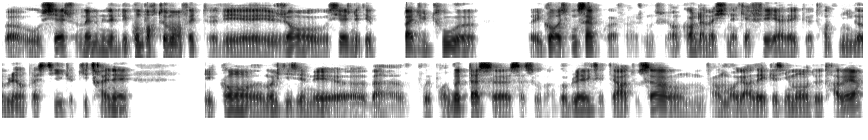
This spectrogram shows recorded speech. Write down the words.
bah, au siège, même les comportements en fait des gens au siège n'étaient pas du tout éco-responsables. Quoi. Enfin, je me souviens encore de la machine à café avec 30 000 gobelets en plastique qui traînaient. Et quand moi je disais mais bah, vous pouvez prendre votre tasse, ça sauve un gobelet, etc. Tout ça, on, enfin, on me regardait quasiment de travers.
